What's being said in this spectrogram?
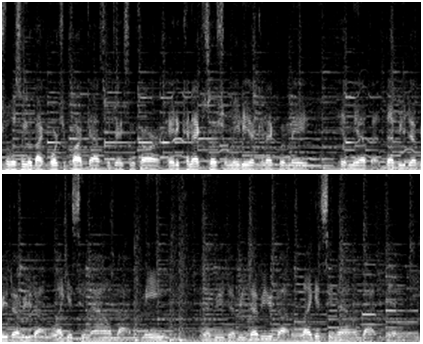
for listening to the Back Porch Podcast with Jason Carr. Hey, to connect social media, connect with me, hit me up at www.legacynow.me, www.legacynow.me.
